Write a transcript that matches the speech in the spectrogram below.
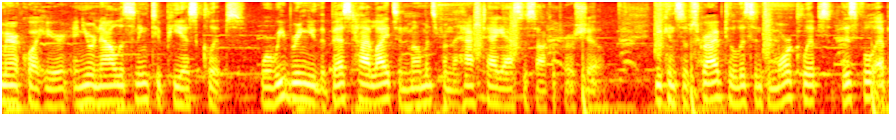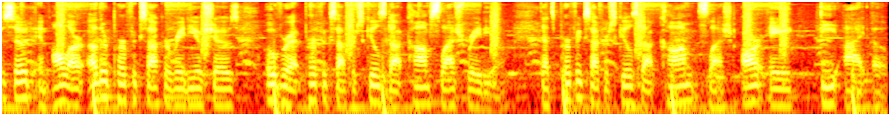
Amarikwa here, and you are now listening to PS Clips, where we bring you the best highlights and moments from the hashtag Ask the Soccer Pro show. You can subscribe to listen to more clips, this full episode, and all our other Perfect Soccer radio shows over at perfectsoccerskills.com slash radio. That's perfectsoccerskills.com slash R-A-D-I-O.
